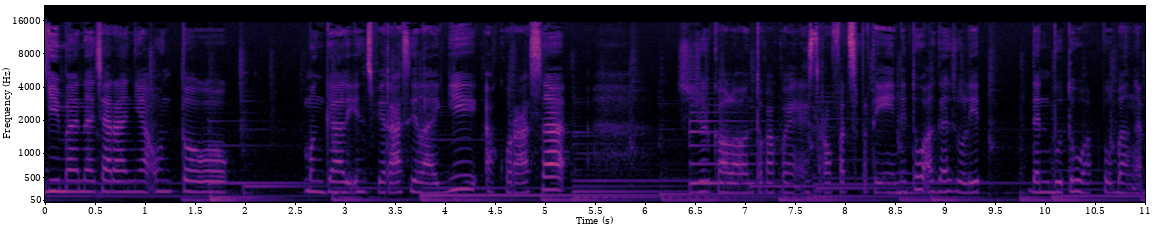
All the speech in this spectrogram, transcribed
gimana caranya untuk menggali inspirasi lagi? Aku rasa jujur kalau untuk aku yang extrovert seperti ini tuh agak sulit dan butuh waktu banget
